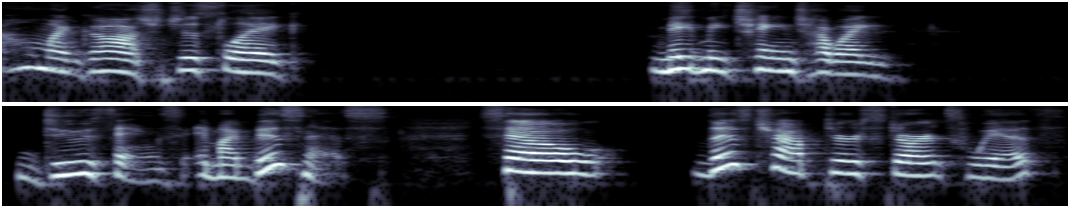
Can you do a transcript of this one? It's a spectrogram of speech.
oh my gosh, just like made me change how I do things in my business. So this chapter starts with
